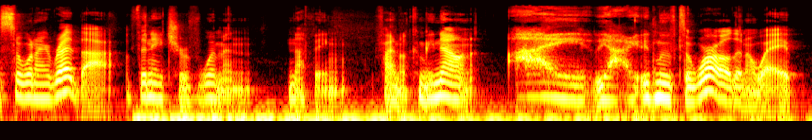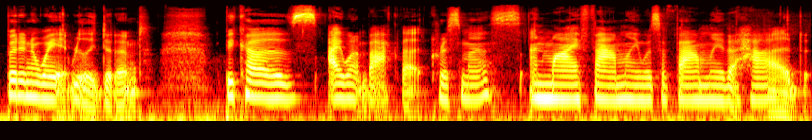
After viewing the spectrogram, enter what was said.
So when I read that, of the nature of women, nothing final can be known, I, yeah, it moved the world in a way, but in a way it really didn't. Because I went back that Christmas and my family was a family that had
